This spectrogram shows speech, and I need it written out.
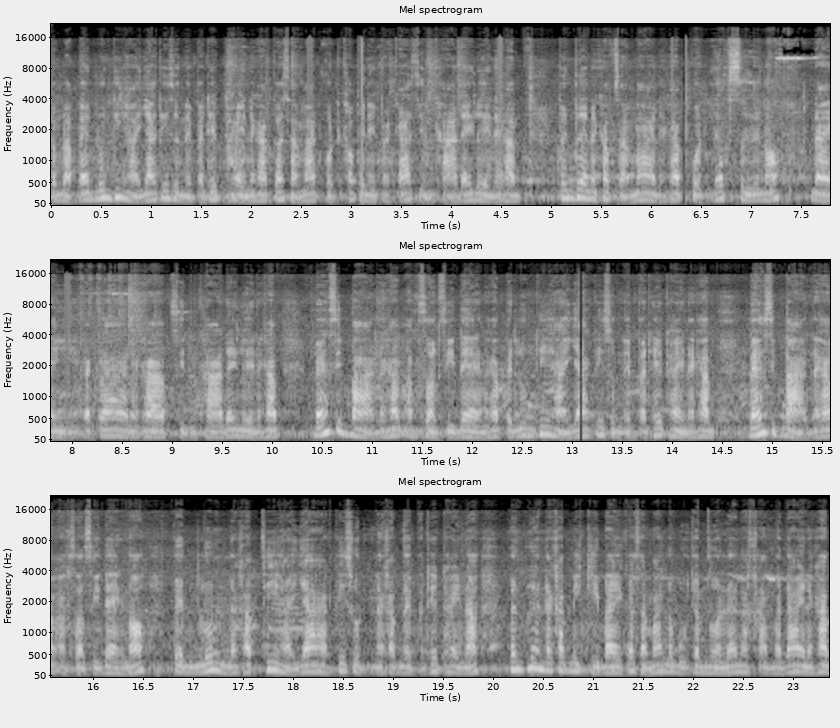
สำหรับแบรนด์รุ่นที่หายากที่สุดในประเทศไทยนะครับ ก็สามารถกดเข้าไปในตะกร้าสินค้าได้เลยนะครับ เพื่อนๆนะครับสามารถนะครับกดเลือกซื้อเนาะในตะกร้านะครับสินค้าได้เลยนะครับแบงค์สิบาทนะครับอักษรสีแดงนะครับเป็นรุ่นที่หายากที่สุดในประเทศไทยนะครับแบงค์สิบาทนะครับอักษรสีแดงเนาะเป็นรุ่นนะครับที่หายากที่สุดนะครับในประเทศไทยนะเพื่อนๆนะครับมีกี่ใบก็สามารถระบุจำนวนและราคามาได้นะครับ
